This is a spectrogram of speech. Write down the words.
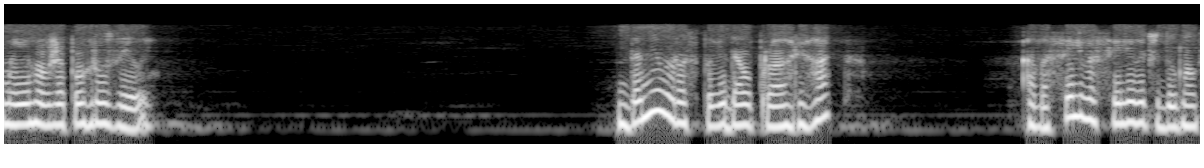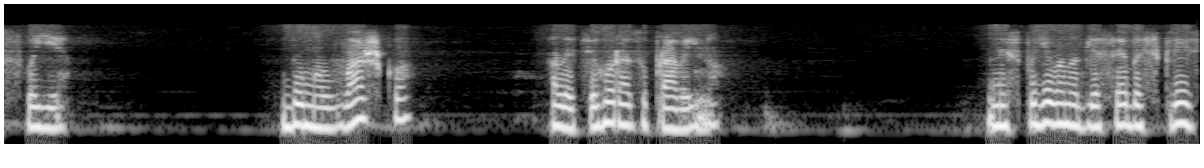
Ми його вже погрузили. Данило розповідав про агрегат, а Василь Васильович думав своє. Думав важко, але цього разу правильно. Несподівано для себе скрізь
